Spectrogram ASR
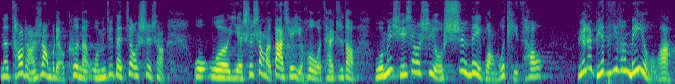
那操场上不了课呢，我们就在教室上。我我也是上了大学以后，我才知道，我们学校是有室内广播体操，原来别的地方没有啊。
